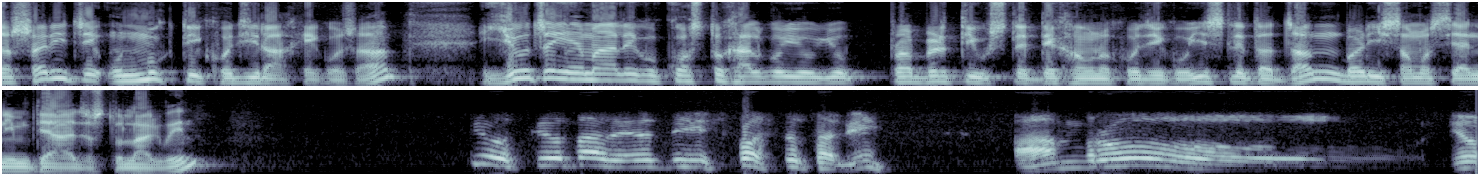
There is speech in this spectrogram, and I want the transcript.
जसरी चाहिँ उन्मुक्ति खोजिराखेको छ यो चाहिँ एमालेको कस्तो खालको यो यो प्रवृत्ति उसले देखाउन खोजेको यसले त झन् बढी समस्या निम्ति आए जस्तो लाग्दैन? त्यो त्यो त स्पष्ट छ नि। हाम्रो यो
